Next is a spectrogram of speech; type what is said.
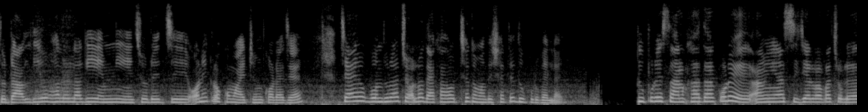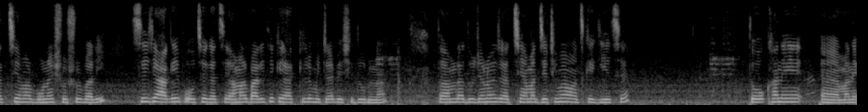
তো ডাল দিয়েও ভালো লাগে এমনি এঁচড়ের যে অনেক রকম আইটেম করা যায়। যাই হোক বন্ধুরা চলো দেখা হচ্ছে তোমাদের সাথে দুপুরবেলায়। দুপুরে স্নান খাওয়া দাওয়া করে আমি আর সিজার বাবা চলে যাচ্ছি, আমার বোনের শ্বশুর বাড়ি। সিজা আগেই পৌঁছে গেছে, আমার বাড়ি থেকে এক কিলোমিটার বেশি দূর না। তো আমরা দুজনেও যাচ্ছি, আমার জেঠিমাও আজকে গিয়েছে। তো ওখানে মানে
